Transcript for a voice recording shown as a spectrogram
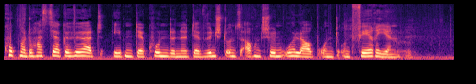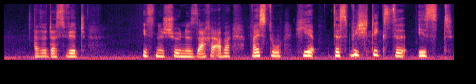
guck mal, du hast ja gehört, eben der Kunde, ne, der wünscht uns auch einen schönen Urlaub und, und Ferien. Also das wird, ist eine schöne Sache. Aber weißt du, hier das Wichtigste ist,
